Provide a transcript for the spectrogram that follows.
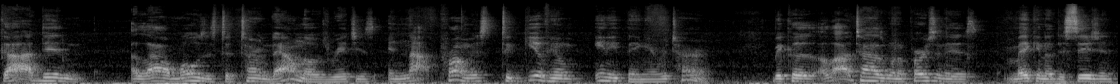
God didn't allow Moses to turn down those riches and not promise to give him anything in return. Because a lot of times when a person is making a decision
